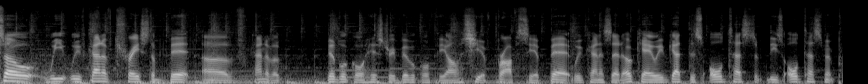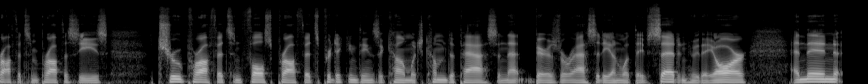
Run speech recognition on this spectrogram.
So we we've kind of traced a bit of kind of a biblical history, biblical theology of prophecy a bit. We've kind of said, okay, we've got this Old Testament, these Old Testament prophets and prophecies, true prophets and false prophets predicting things to come, which come to pass, and that bears veracity on what they've said and who they are. And then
